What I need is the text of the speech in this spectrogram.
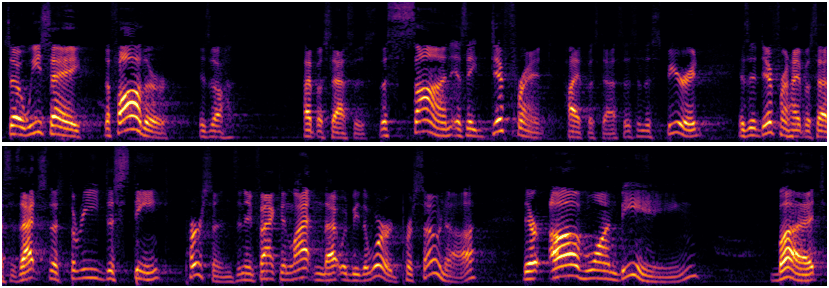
So we say the Father is a hypostasis, the Son is a different hypostasis, and the Spirit is a different hypostasis. That's the three distinct persons. And in fact, in Latin, that would be the word persona. They're of one being, but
